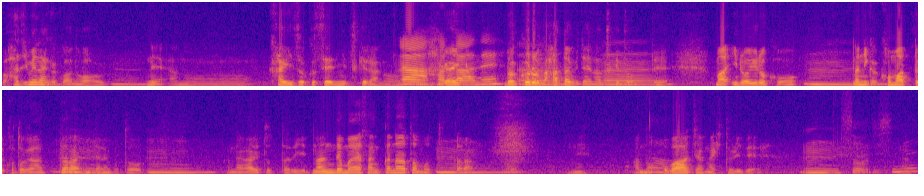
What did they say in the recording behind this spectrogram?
初めなんかこうあのうん。ねあの海賊船につけるあのあ旗ね。ろくろの旗みたいなのつけとって、うん。まあいろいろこううん。何か困ったことがあったらうんみたいなこと流れとったり何でも屋さんかなと思っとったら、うん。ねあのうんおばあちゃんが一人でうんそうですやっね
